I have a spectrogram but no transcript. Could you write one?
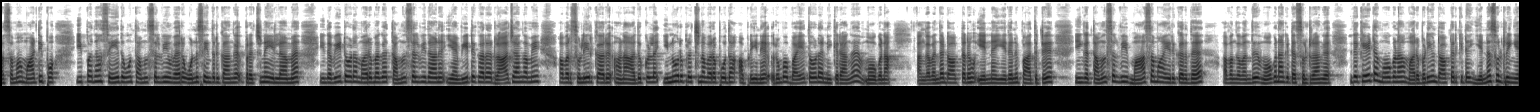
வசமாக மாட்டிப்போம். இப்போ தான் சேதுவும் தமிழ் செல்வியும் வேற ஒன்று சேர்ந்துருக்காங்க. பிரச்சனை இல்லாமல் இந்த வீட்டோட மருமக தமிழ் செல்வி தானு. என் வீட்டுக்காரர் ராஜாங்கமே அவர் சொல்லியிருக்காரு. ஆனால் அதுக்குள்ளே இன்னொரு பிரச்சனை வரப்போதா அப்படின்னு ரொம்ப பயத்தோட நிற்கிறாங்க மோகனா. அங்கே வந்த டாக்டரும் என்ன ஏதுன்னு பார்த்துட்டு இங்கே தமிழ் செல்வி மாசமாக இருக்கிறத அவங்க வந்து மோகனா கிட்ட சொல்கிறாங்க இதை கேட்ட மோகனா மறுபடியும் டாக்டர் கிட்ட என்ன சொல்கிறீங்க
